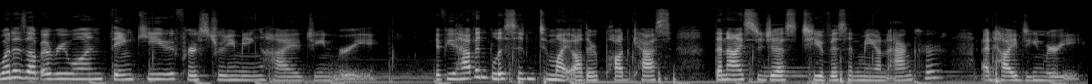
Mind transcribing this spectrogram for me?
What is up, everyone? Thank you for streaming Hi Jean Marie. If you haven't listened to my other podcasts, then I suggest you visit me on Anchor at Hi Jean Marie.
